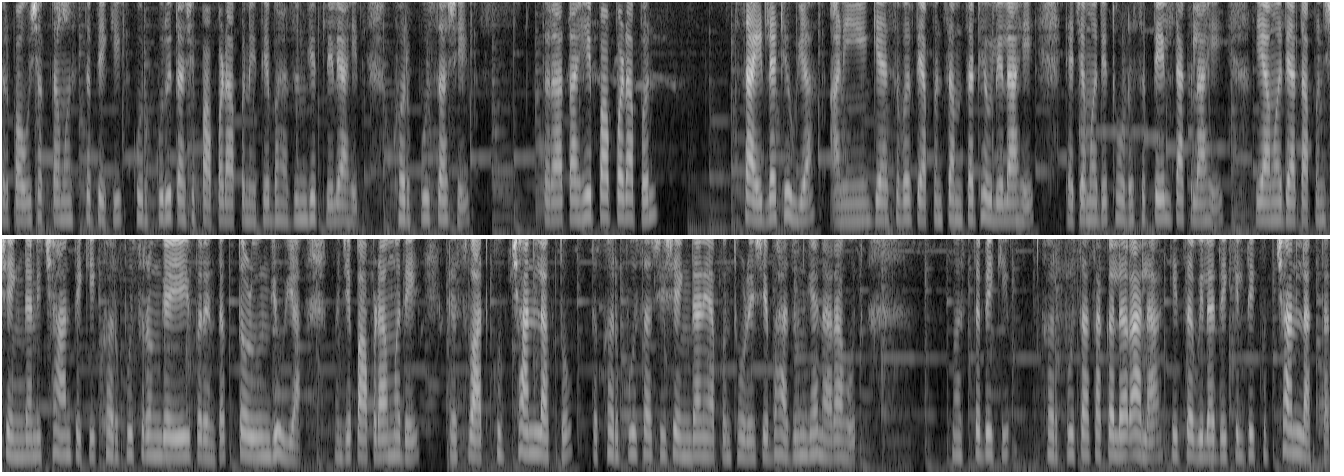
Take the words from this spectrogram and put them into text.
तर पाहू शकता मस्तपैकी कुरकुरीत असे पापड आपण इथे भाजून घेतलेले आहेत. खरपूस असे. तर आता हे पापड आपण साईडला ठेवूया आणि गॅसवरती आपण चमचा ठेवलेला आहे. त्याच्यामध्ये थोडंसं तेल टाकलं आहे. यामध्ये आता आपण शेंगदाणे छानपैकी खरपूस रंग येईपर्यंत तळून घेऊया. म्हणजे पापडामध्ये ते स्वाद खूप छान लागतो. तर खरपूस असे शेंगदाणे आपण थोडेसे भाजून घेणार आहोत. मस्तपैकी खरपूस असा कलर आला की चवीला देखील ते खूप छान लागतात.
